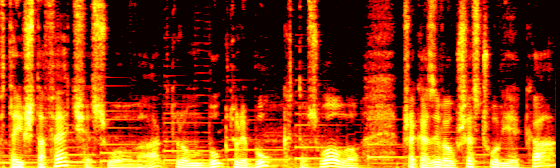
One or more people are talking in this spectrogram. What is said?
w tej sztafecie słowa, którą Bóg, które Bóg to słowo przekazywał przez człowieka,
